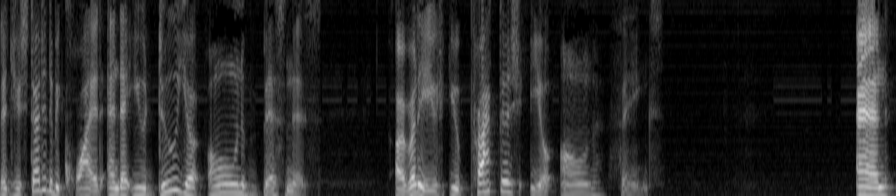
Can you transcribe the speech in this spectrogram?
that you study to be quiet and that you do your own business. Or really, you, you practice your own things. And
